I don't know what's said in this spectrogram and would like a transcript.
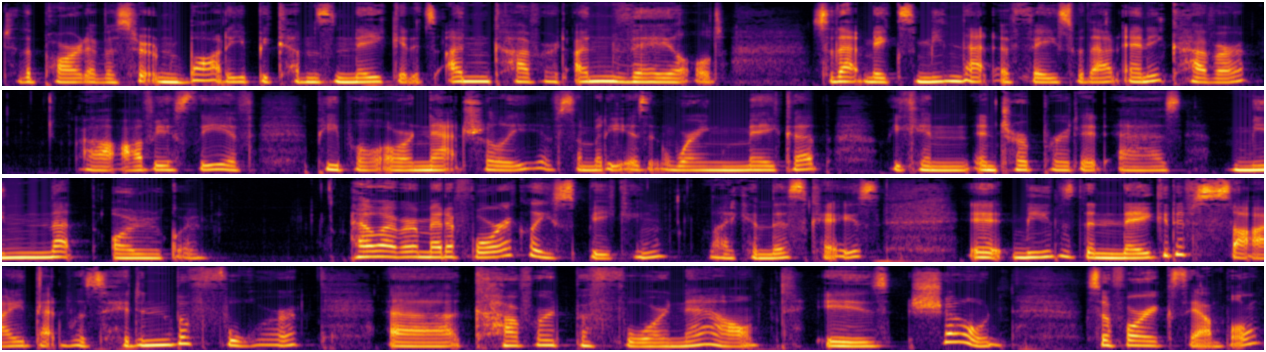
to the part of a certain body, it becomes naked. It's uncovered, unveiled. So that makes 민낯 a face without any cover. Uh, obviously, if people or naturally, if somebody isn't wearing makeup, we can interpret it as 민낯 얼굴. However, metaphorically speaking, like in this case, it means the negative side that was hidden before, uh, covered before now, is shown. So, for example,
